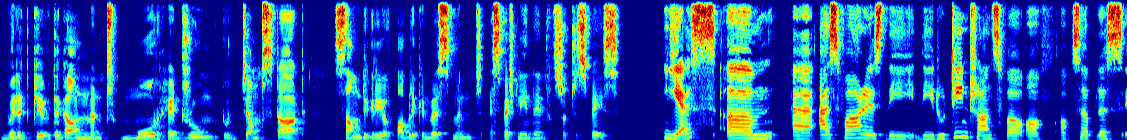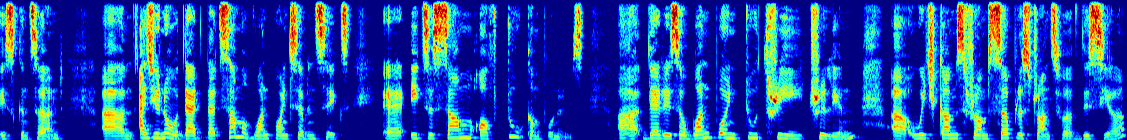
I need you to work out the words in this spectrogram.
will it give the government more headroom to jumpstart some degree of public investment, especially in the infrastructure space? Yes, um, uh, as far as the the routine transfer of, of surplus is concerned, um, as you know, that that sum of 1.76, uh, it's a sum of two components. Uh, there is a 1.23 trillion, uh, which comes from surplus transfer this year,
